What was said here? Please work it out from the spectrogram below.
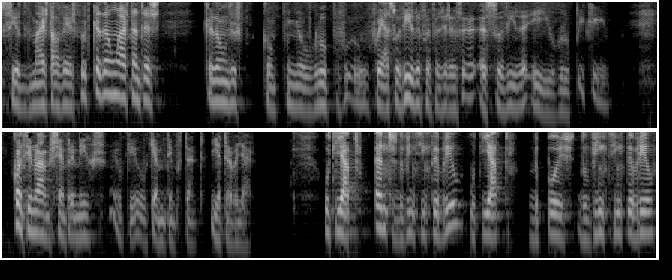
cedo demais, talvez, porque cada um às tantas cada um dos que compunham o grupo foi à sua vida, foi fazer a, a sua vida e o grupo. E que continuámos sempre amigos, o que, o que é muito importante, e a trabalhar. O teatro antes do 25 de Abril, o teatro depois do 25 de Abril,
